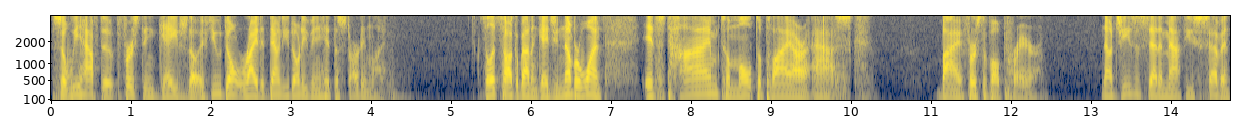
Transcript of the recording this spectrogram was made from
So we have to first engage, though. If you don't write it down, you don't even hit the starting line. So let's talk about engaging. Number one, it's time to multiply our ask by, first of all, prayer. Now, Jesus said in Matthew 7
